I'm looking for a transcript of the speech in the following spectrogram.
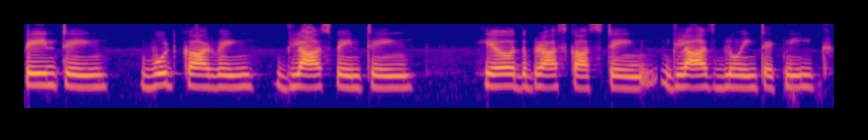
painting, wood carving, glass painting, here the brass casting, glass blowing technique,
